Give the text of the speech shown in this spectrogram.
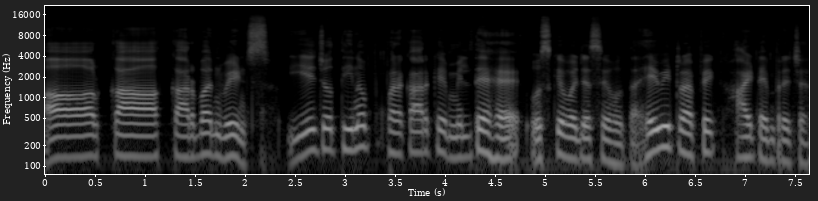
और का कार्बन विंड्स ये जो तीनों प्रकार के मिलते हैं उसके वजह से होता है। हेवी ट्रैफ़िक हाई टेम्परेचर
